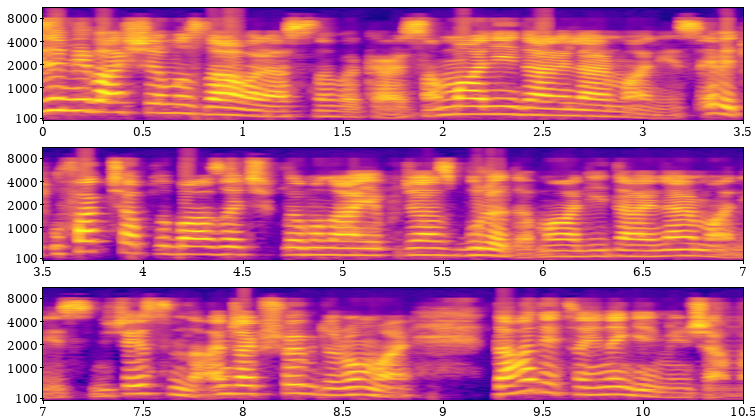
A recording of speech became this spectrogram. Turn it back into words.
Bizim bir başlığımız daha var aslına bakarsan. Mali idareler maliyesi. Evet ufak çaplı bazı açıklamalar yapacağız burada mali idareler maliyesinin içerisinde. Ancak şöyle bir durum var. Daha detayına girmeyeceğim.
